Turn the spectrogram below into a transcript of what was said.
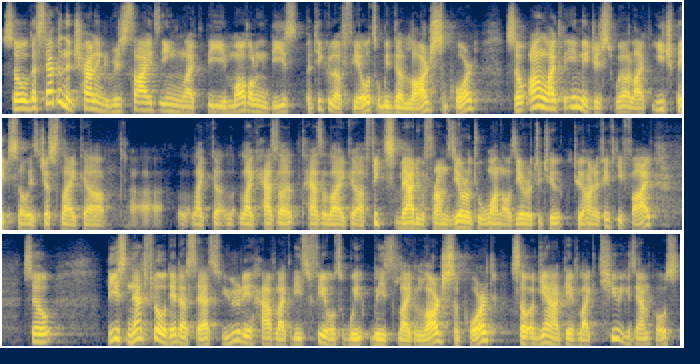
So the second challenge resides in like the modeling these particular fields with the large support. So unlike the images where like each pixel is just like a, uh, like a, like has a has a, like a fixed value from zero to one or zero to two, 255. So these NetFlow data sets usually have like these fields with, with like large support. So again, I gave like two examples.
